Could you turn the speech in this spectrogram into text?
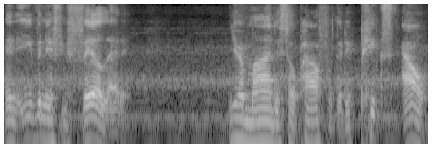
And even if you fail at it, your mind is so powerful that it picks out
